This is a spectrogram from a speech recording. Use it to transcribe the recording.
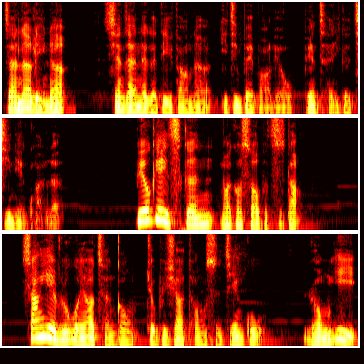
在那里呢，现在那个地方呢已经被保留，变成一个纪念馆了。Bill Gates 跟 Microsoft 知道，商业如果要成功，就必须要同时兼顾容易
